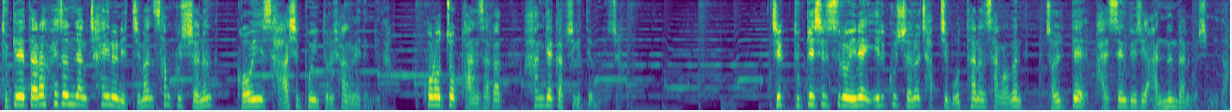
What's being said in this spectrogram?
두께에 따라 회전량 차이는 있지만 3쿠션은 거의 40포인트로 향하게 됩니다. 코너 쪽 반사각 한계값이기 때문이죠. 즉 두께 실수로 인해 1쿠션을 잡지 못하는 상황은 절대 발생되지 않는다는 것입니다.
